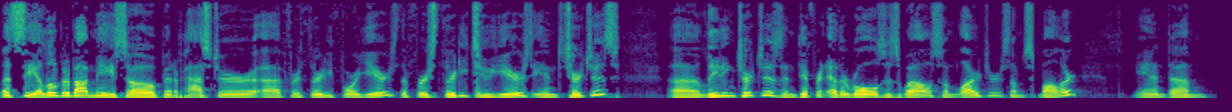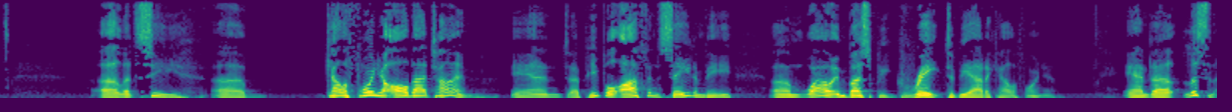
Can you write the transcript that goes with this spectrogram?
let's see, a little bit about me. So, been a pastor uh, for 34 years, the first 32 years in churches, uh, leading churches, and different other roles as well, some larger, some smaller. And um, uh, let's see, uh, California all that time. And uh, people often say to me, um, wow, it must be great to be out of California. And uh, listen,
